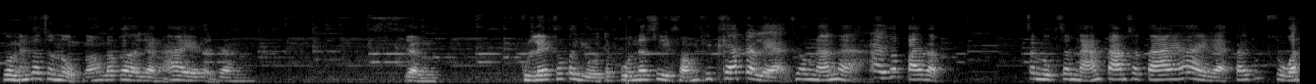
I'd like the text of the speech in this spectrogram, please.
ช่วงนั้นก็สนุกเนาะแล้วก็อย่างไอ้ายอย่างอย่าง คุณเล็กเขาก็อยู่ตระกูลนะสิของคิดแคทนั่นแหละ ช่วงนั้นน่ะไอ้ก็ไปแบบสนุกสนานตามสไตล์ไอ้แหละ ไปทุกสวน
